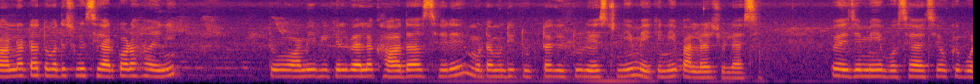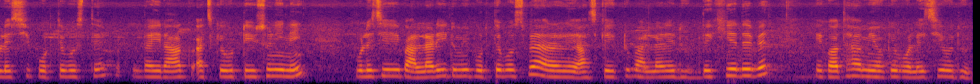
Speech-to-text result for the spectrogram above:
রান্নাটা তোমাদের সঙ্গে শেয়ার করা হয়নি। তো আমি বিকেলবেলা খাওয়া দাওয়া সেরে মোটামুটি টুকটাক একটু রেস্ট নিয়ে মেয়েকে নিয়ে পার্লারে চলে আসি। তো এই যে মেয়ে বসে আছে, ওকে বলেছি পড়তে বসতে। তাই রাগ, আজকে ওর টিউশনই নেই। বলেছি পার্লারেই তুমি পড়তে বসবে আর আজকে একটু পার্লারে ধূপ দেখিয়ে দেবে। এ কথা আমি ওকে বলেছি, ও ধূপ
